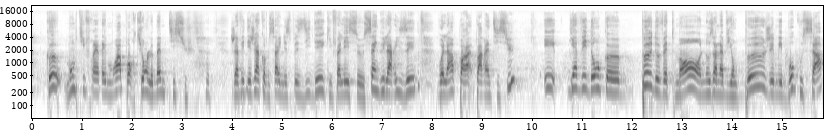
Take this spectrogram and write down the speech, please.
que mon petit frère et moi portions le même tissu. J'avais déjà comme ça une espèce d'idée qu'il fallait se singulariser, voilà, par, par un tissu. Et il y avait donc euh, peu de vêtements, nous en avions peu, j'aimais beaucoup ça.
